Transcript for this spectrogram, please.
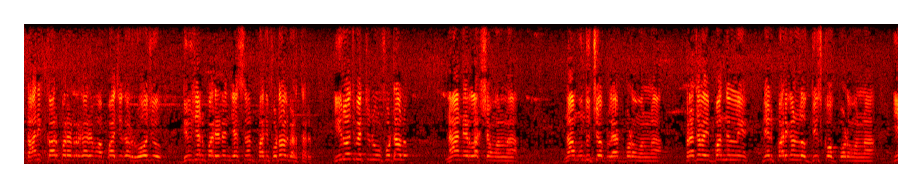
స్థానిక కార్పొరేటర్ గారు అప్పాజీ గారు రోజు డివిజన్ పర్యటన చేస్తున్నాను పది ఫోటోలు పెడతారు. ఈ రోజు పెట్టి నువ్వు ఫోటోలు. నా నిర్లక్ష్యం వలన నా ముందు చూపు లేకపోవడం వలన ప్రజల ఇబ్బందుల్ని నేను పరిగణలోకి తీసుకోకపోవడం వలన ఈ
